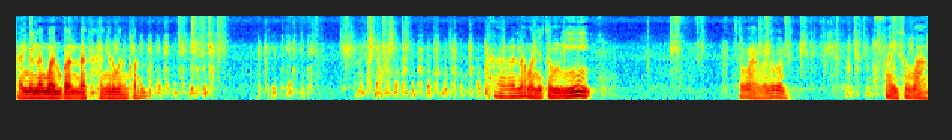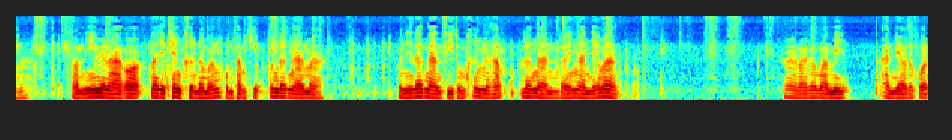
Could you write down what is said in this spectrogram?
หาเงินรางวัลก่อนราคาเงินรางวัลก่อนห้าร้อยรางวัลอยู่ตรงนี้ สว่างแล้วทุกคนไฟสว่างนะตอนนี้เวลาก็น่าจะเที่ยงคืนแล้วมั้งผมทำคลิปเพิ่งเลิกงานมา วันนี้เลิกงานสี่ทุ่มครึ่งนะครับ เลิกงานตอนนี้งานเยอะมากห้าร้อยรางวัลมีอันเดียวทุกคน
